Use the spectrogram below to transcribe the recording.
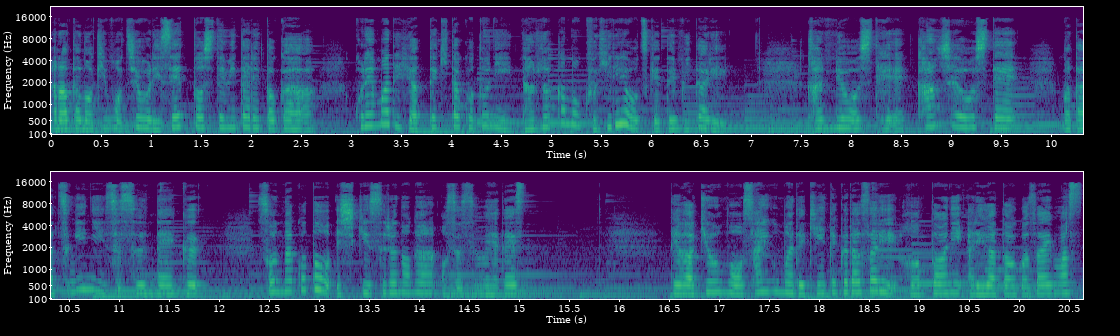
あなたの気持ちをリセットしてみたりとかこれまでやってきたことに何らかの区切りをつけてみたり完了して感謝をしてまた次に進んでいく。そんなことを意識するのがおすすめです。では今日も最後まで聞いてくださり本当にありがとうございます。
